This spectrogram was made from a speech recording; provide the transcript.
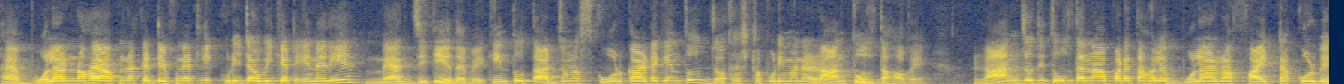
হ্যাঁ বোলার না হয় আপনাকে ডেফিনেটলি কুড়িটা উইকেট এনে দিয়ে ম্যাচ জিতিয়ে দেবে। কিন্তু তার জন্য স্কোর কার্ডে কিন্তু যথেষ্ট পরিমাণে রান তুলতে হবে। রান যদি তুলতে না পারে তাহলে বোলাররা ফাইটটা করবে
